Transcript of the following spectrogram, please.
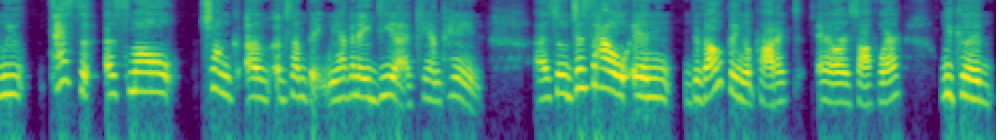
we test a, small chunk of, of something, we have an idea, a campaign. Uh, so just how in developing a product or software, we could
